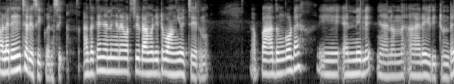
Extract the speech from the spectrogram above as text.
വളരെ ചെറിയ സീക്വൻസി അതൊക്കെ ഞാനിങ്ങനെ കുറച്ച് ഇടാൻ വേണ്ടിയിട്ട് വാങ്ങി വെച്ചായിരുന്നു അപ്പോൾ അതും കൂടെ ഈ എണ്ണിൽ ഞാനൊന്ന് ആഡ് ചെയ്തിട്ടുണ്ട്.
